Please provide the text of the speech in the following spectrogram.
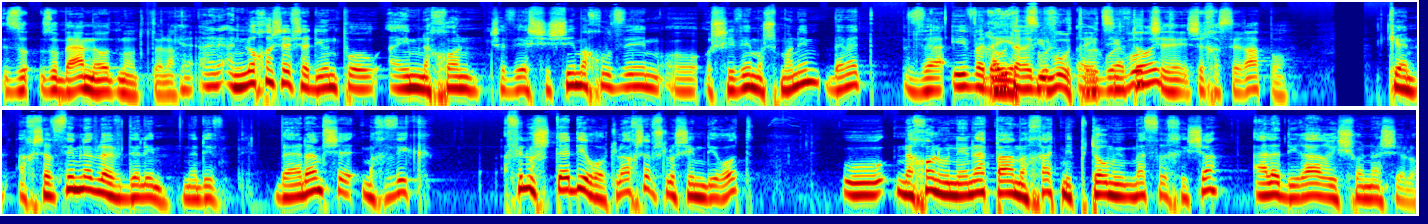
זו, זו בעיה מאוד מאוד גדולה. כן, אני, אני לא חושב שהדיון פה, האם נכון שזה יהיה 60 אחוזים, או, או 70 או 80, באמת, זה האי-ודאות הרגולטורית. היציבות ש, שחסרה פה. כן, עכשיו שים לב להבדלים, נדיב. בן אדם שמחזיק אפילו שתי דירות, לא עכשיו 30 דירות, הוא, נכון, הוא נהנה פעם אחת מפטור ממס רכישה על הדירה הראשונה שלו.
